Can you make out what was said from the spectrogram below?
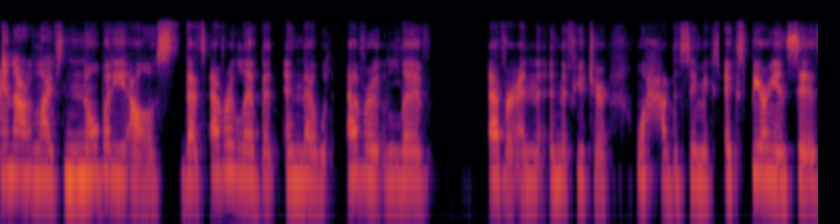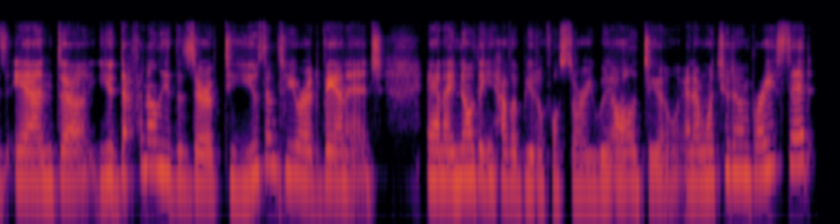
in our lives, nobody else that's ever lived that and that would ever live ever in, in the future will have the same ex- experiences. And uh, you definitely deserve to use them to your advantage. And i know that you have a beautiful story. We all do. And i want you to embrace it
